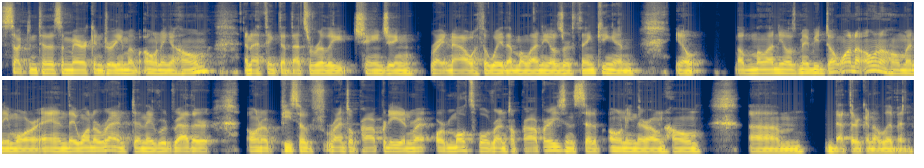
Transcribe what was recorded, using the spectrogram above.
sucked into this American dream of owning a home. And I think that that's really changing right now with the way that millennials are thinking. And, you know, millennials maybe don't want to own a home anymore and they want to rent and they would rather own a piece of rental property and rent, or multiple rental properties instead of owning their own home um, that they're going to live in.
